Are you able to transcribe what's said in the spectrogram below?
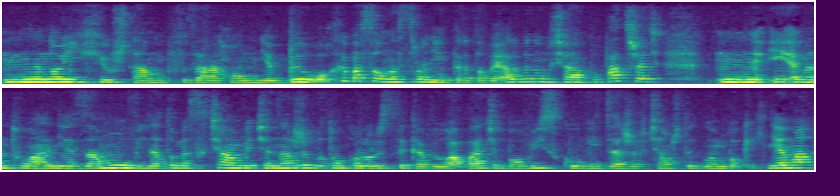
Mm, no ich już tam w Zara Home nie było. Chyba są na stronie internetowej, ale będę musiała popatrzeć mm, i ewentualnie zamówić. Natomiast chciałam, wiecie, na żywo tą kolorystykę wyłapać, bo w Wisku widzę, że wciąż tych głębokich nie ma.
